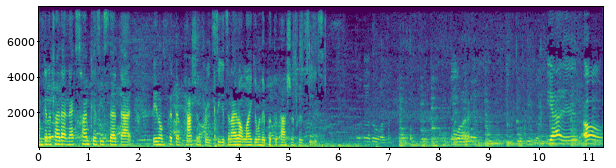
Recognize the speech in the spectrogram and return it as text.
I'm gonna try that next time because he said that they don't put the passion fruit seeds and I don't like it when they put the passion fruit seeds. What? Yeah, it is. Oh.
